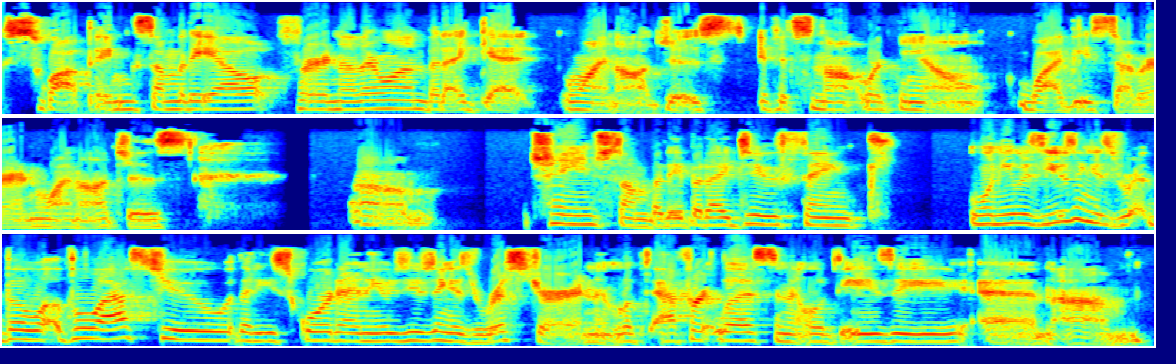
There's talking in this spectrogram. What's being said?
swapping somebody out for another one. But I get why not just if it's not working out, why be stubborn? Why not just um, change somebody? But I do think when he was using his the the last two that he scored in, he was using his wrister, and it looked effortless and it looked easy. And um,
